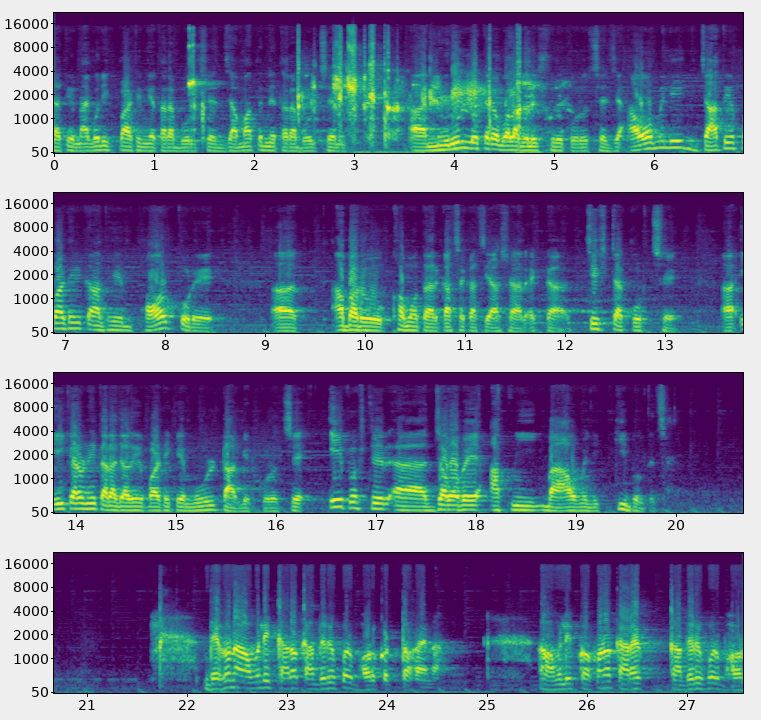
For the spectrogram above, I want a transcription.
জাতীয় নাগরিক পার্টির নেতারা বলছেন জামাতের নেতারা বলছেন নুরুল লোকেরা বলা বলে শুরু করেছে যে আওয়ামী লীগ জাতীয় পার্টির কাঁধে ভর করে আবারও ক্ষমতার কাছাকাছি আসার একটা চেষ্টা করছে। এই কারণেই তারা জাতীয় পার্টিকে মূল টার্গেট করেছে। এই প্রশ্নের জবাবে আপনি বা আওয়ামী লীগ কি বলতে চান দেখুন, আওয়ামী লীগ কারও কাঁধের উপর ভর করতে হয় না। আওয়ামী লীগ কখনো কারও কাঁধের উপর ভর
